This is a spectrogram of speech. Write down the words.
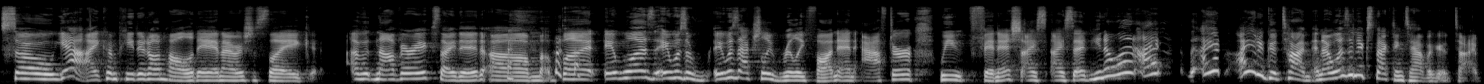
So yeah, I competed on holiday and I was just like, I was not very excited. Um, but it was, it was a, it was actually really fun. And after we finished, I, I said, you know what? I, I had I had a good time and I wasn't expecting to have a good time.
